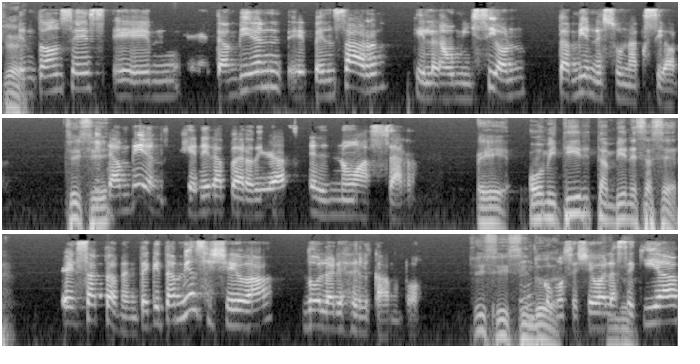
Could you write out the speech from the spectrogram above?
Entonces, em, también eh, pensar que la omisión también es una acción. Sí, sí. Y también genera pérdidas el no hacer. Eh, omitir también es hacer. Exactamente, que también se lleva dólares del campo. Sí, sí, sin duda. Como se lleva la sequía,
